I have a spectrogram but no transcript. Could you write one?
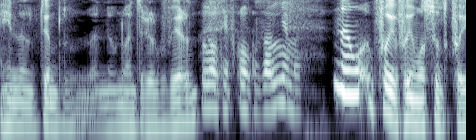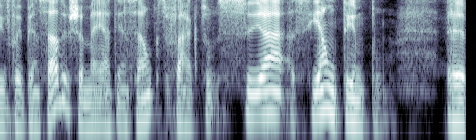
ainda no tempo no, no anterior governo. Não teve conclusão nenhuma. Não, foi, foi um assunto que foi, foi pensado. Eu chamei a atenção que, de facto, se há, se há um tempo uh,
